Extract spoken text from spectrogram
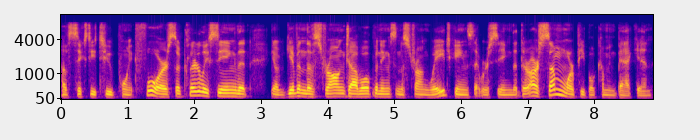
of 62.4. So clearly seeing that, you know, given the strong job openings and the strong wage gains that we're seeing, that there are some more people coming back in.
